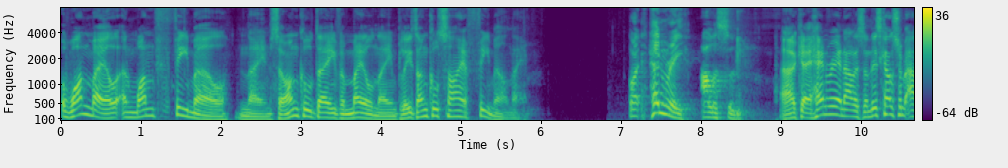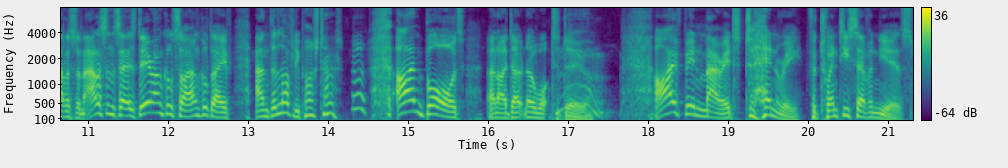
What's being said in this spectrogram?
one male and one female name. So Uncle Dave a male name, please. Uncle Si a female name. Right, Henry. Alison. Okay, Henry and Alison. This comes from Alison. Alison says, Dear Uncle Si, Uncle Dave, and the lovely posh tash. I'm bored and I don't know what to do. I've been married to Henry for 27 years.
